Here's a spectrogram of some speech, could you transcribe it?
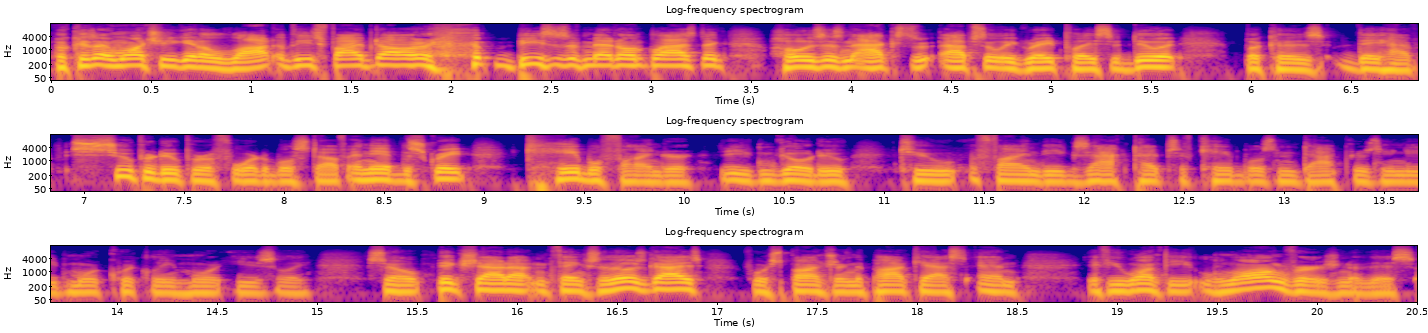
Because I want you to get a lot of these $5 pieces of metal and plastic, Hosa is an absolutely great place to do it because they have super duper affordable stuff. And they have this great cable finder that you can go to to find the exact types of cables and adapters you need more quickly, more easily. So big shout out and thanks to those guys for sponsoring the podcast. And if you want the long version of this,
